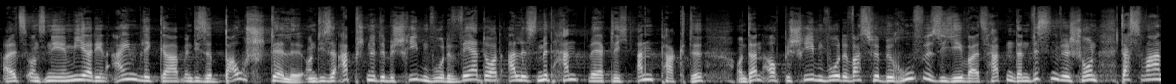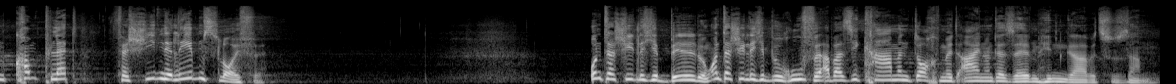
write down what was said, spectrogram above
als uns Nehemia den Einblick gab in diese Baustelle und diese Abschnitte beschrieben wurde, wer dort alles mit handwerklich anpackte und dann auch beschrieben wurde, was für Berufe sie jeweils hatten, dann wissen wir schon, das waren komplett verschiedene Lebensläufe. unterschiedliche Bildung, unterschiedliche Berufe, aber sie kamen doch mit ein und derselben Hingabe zusammen.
